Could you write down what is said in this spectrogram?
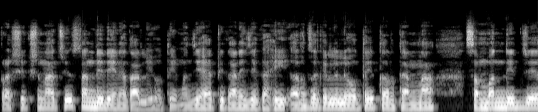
प्रशिक्षणाची संधी देण्यात आली होती. म्हणजे या ठिकाणी जे काही अर्ज केलेले होते तर त्यांना संबंधित जे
